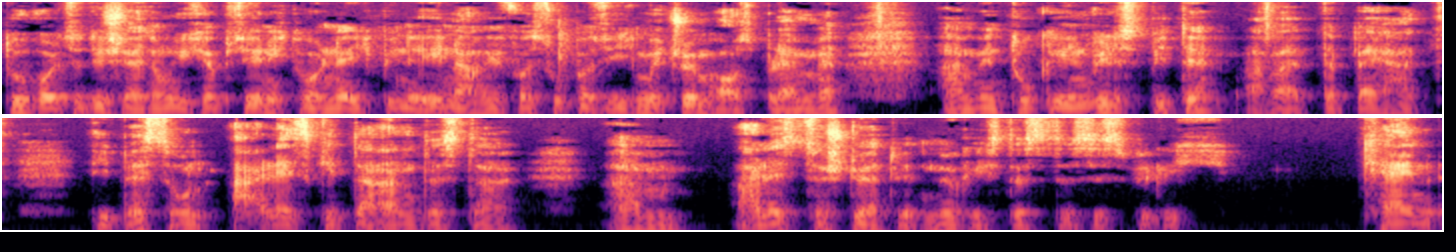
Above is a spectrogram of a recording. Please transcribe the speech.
du wolltest die Scheidung, ich hab's eh nicht wollen, ne? ich bin ja eh nach wie vor super, also ich möchte schon im Haus bleiben, ja? ähm, wenn du gehen willst, bitte. Aber dabei hat die Person alles getan, dass da ähm, alles zerstört wird, möglichst, dass, dass es wirklich kein,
